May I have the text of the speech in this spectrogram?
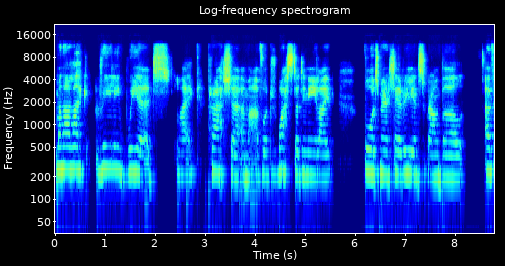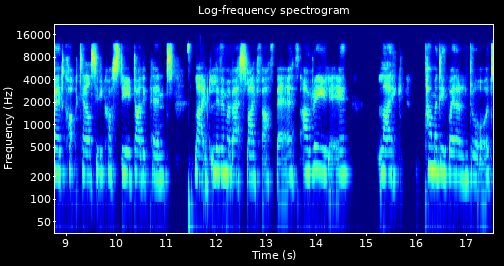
mae yna like really weird like pressure yma fod wastad i ni like bod mewn lle really Instagrammable, yfed cocktail sydd wedi costi 20 pint, like living my best life fath beth. A really, like, pan mae dydd Gwener yn dod,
